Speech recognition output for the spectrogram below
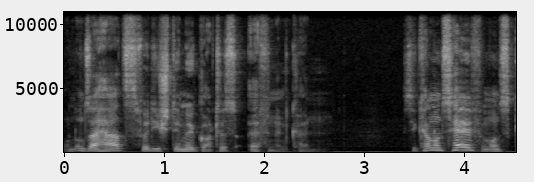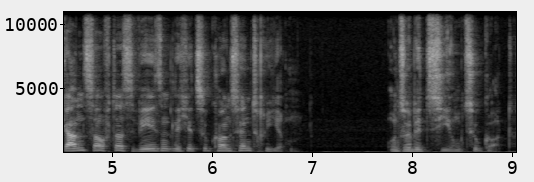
und unser Herz für die Stimme Gottes öffnen können. Sie kann uns helfen, uns ganz auf das Wesentliche zu konzentrieren, unsere Beziehung zu Gott.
